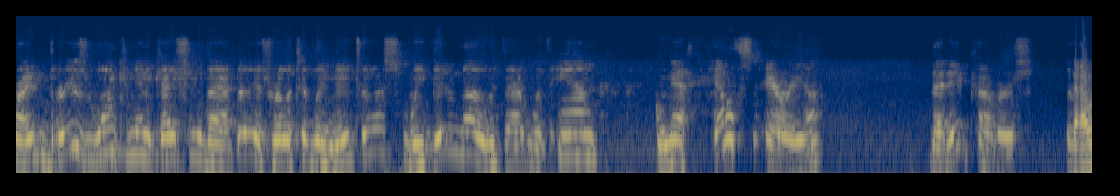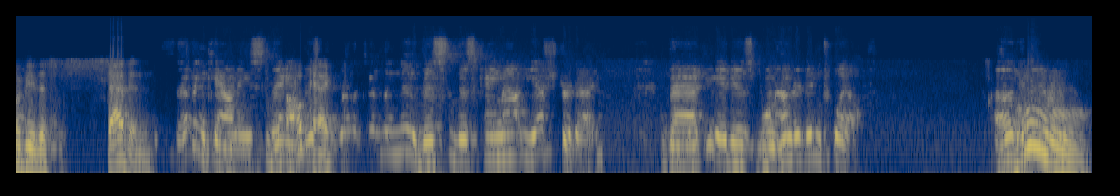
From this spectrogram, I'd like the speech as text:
Right. There is one communication that is relatively new to us. We do know that within Net Health's area that it covers. That would be the seven. Seven counties. Okay. relatively new. This this came out yesterday. That it is 112. Ooh,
